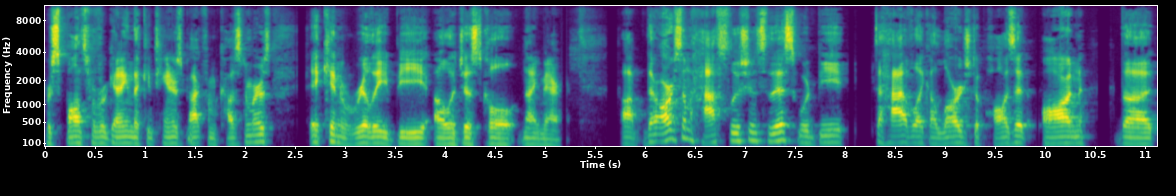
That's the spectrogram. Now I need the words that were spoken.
responsible for getting the containers back from customers, it can really be a logistical nightmare. Uh, there are some half solutions to this, would be to have like a large deposit on the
